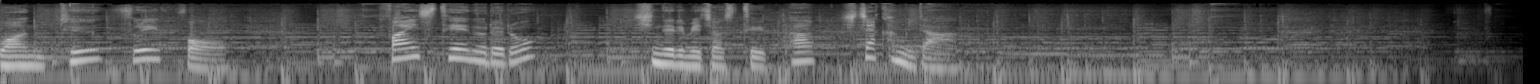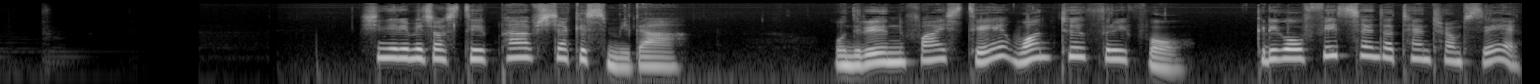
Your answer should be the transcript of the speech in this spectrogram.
원, 투, 쓰리, 포. 파이스트의 노래로 신혜림의 저스트 팝 시작합니다. 신혜림의 Just Pop 시작했습니다. 오늘은 파이스트의 1, 2, 3, 4 그리고 Fitz Tantrums의 1,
